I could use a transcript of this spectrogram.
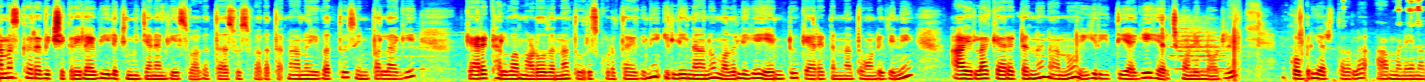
ನಮಸ್ಕಾರ ವೀಕ್ಷಕರೇ ಲೈವ್ಲಿ ಲಕ್ಷ್ಮಿ ಚಾನಲ್ಗೆ ಸ್ವಾಗತ, ಸುಸ್ವಾಗತ. ನಾನು ಇವತ್ತು ಸಿಂಪಲ್ಲಾಗಿ ಕ್ಯಾರೆಟ್ ಹಲ್ವಾ ಮಾಡೋದನ್ನು ತೋರಿಸ್ಕೊಡ್ತಾ ಇದ್ದೀನಿ. ಇಲ್ಲಿ ನಾನು ಮೊದಲಿಗೆ ಎಂಟು ಕ್ಯಾರೆಟನ್ನು ತೊಗೊಂಡಿದ್ದೀನಿ. ಆ ಎಲ್ಲ ಕ್ಯಾರೆಟನ್ನು ನಾನು ಈ ರೀತಿಯಾಗಿ ಹೆರ್ಚ್ಕೊಂಡಿನಿ ನೋಡಿರಿ. ಕೊಬ್ಬರಿ ಹೆರ್ಚ್ತಾರಲ್ಲ ಆ ಮಣೆಯನ್ನು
